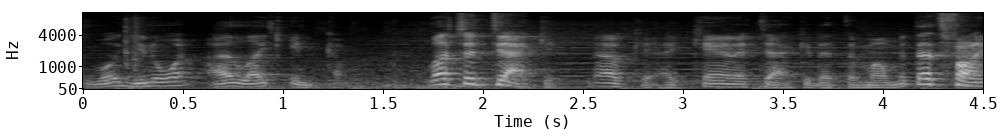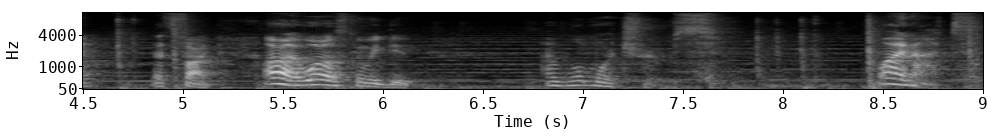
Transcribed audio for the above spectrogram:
Well, you know what? I like income. Let's attack it. Okay, I can't attack it at the moment. That's fine. That's fine. Alright, what else can we do? I want more troops. Why not?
